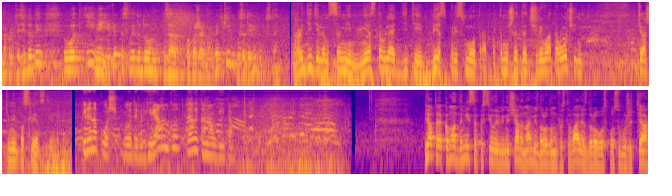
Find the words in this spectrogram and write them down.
на протязі доби, от, і ми її виписали додому за побажанням батьків у задовільному стані. Родителям самим не оставлять детей без присмотра, потому что это чревато очень тяжкими последствиями. Ірина Корш, Володимир Гірявенко, телеканал Віта. П'яте командне місце посіли вінничани на міжнародному фестивалі здорового способу життя.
